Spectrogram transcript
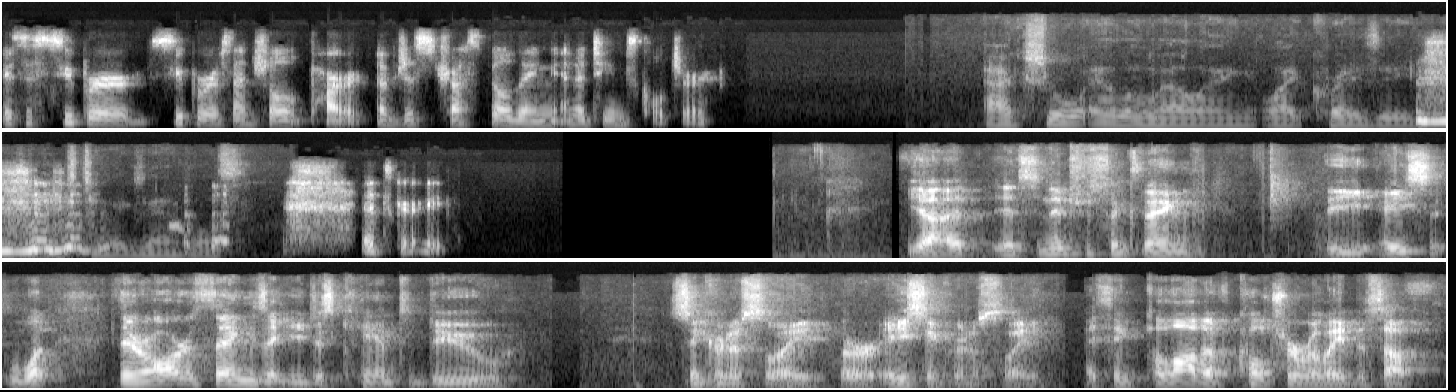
is a super super essential part of just trust building and a team's culture actual LOLing like crazy. two examples. It's great. Yeah, it, it's an interesting thing. The ace, what there are things that you just can't do synchronously or asynchronously. I think a lot of culture related stuff.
